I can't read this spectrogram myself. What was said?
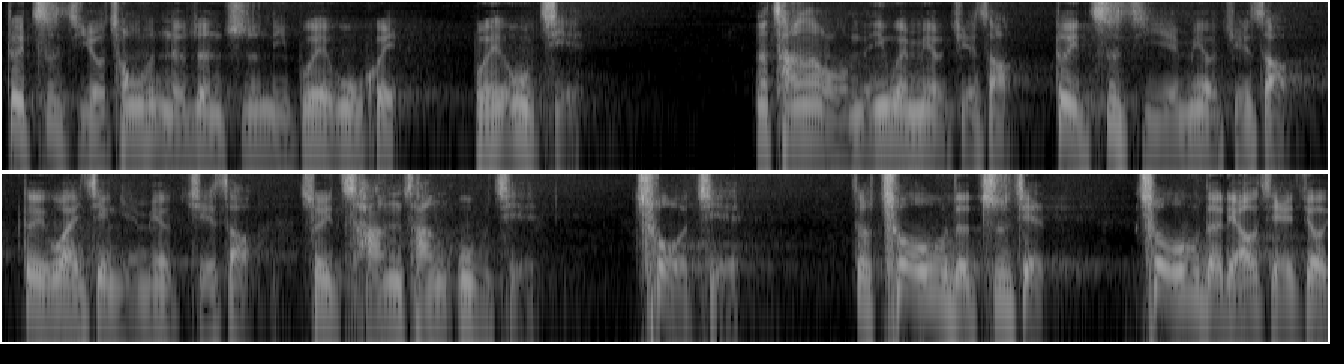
对自己有充分的认知，你不会误会，不会误解。那常常我们因为没有觉照，对自己也没有觉照，对外境也没有觉照，所以常常误解、错解，就错误的知见。错误的了解就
